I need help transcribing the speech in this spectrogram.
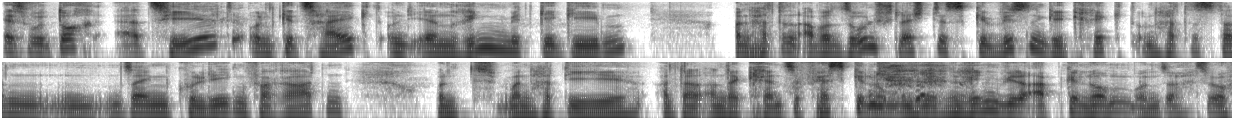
es wurde doch erzählt und gezeigt und ihren Ring mitgegeben und hat dann aber so ein schlechtes Gewissen gekriegt und hat es dann seinen Kollegen verraten und man hat die dann an der Grenze festgenommen und ihren Ring wieder abgenommen und so. Also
